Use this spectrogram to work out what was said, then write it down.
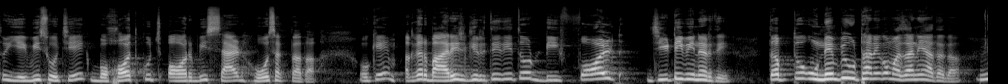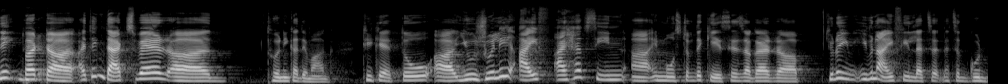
तो ये भी सोचिए बहुत कुछ और भी सैड हो सकता था ओके अगर बारिश गिरती थी तो डिफ़ॉल्ट जीटी विनर थी, तब तो उन्हें भी उठाने को मज़ा नहीं आता था। नहीं but I think that's where Dhoni का दिमाग ठीक है तो usually I I have seen in most of the cases अगर you know even I feel that's that's a good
